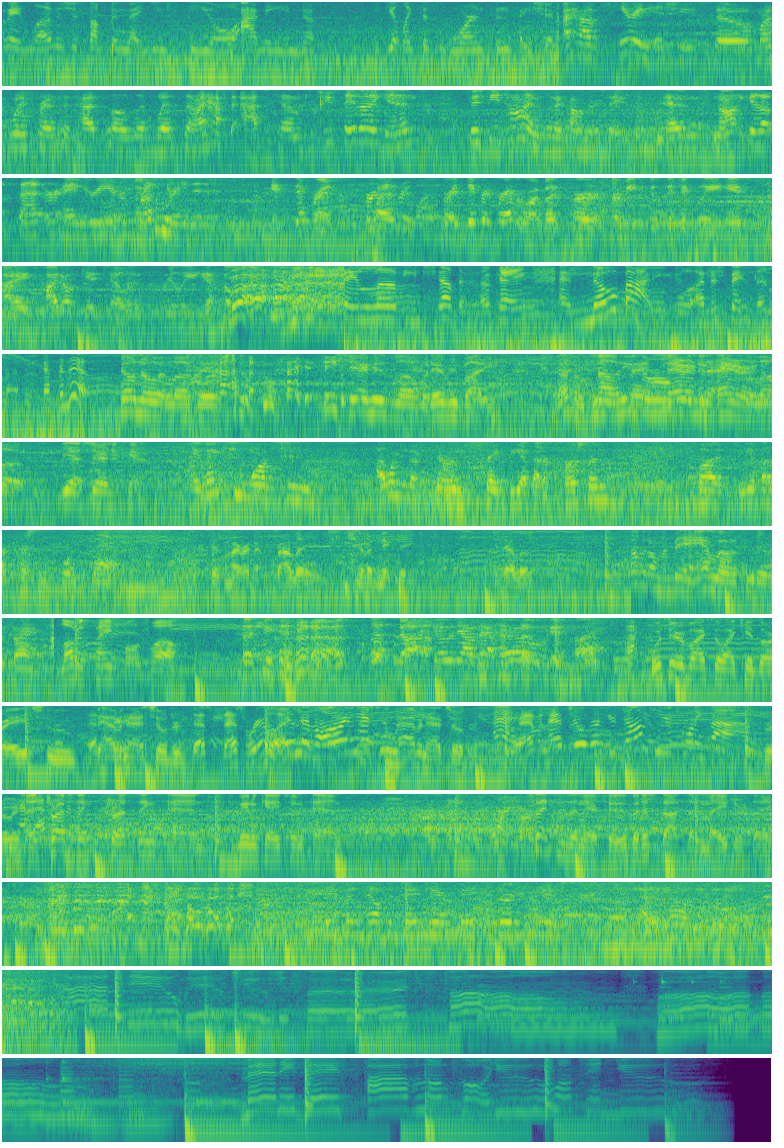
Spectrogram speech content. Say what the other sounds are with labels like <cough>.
Okay, love is just something that you feel. I mean, you get like this warm sensation. I have hearing issues, so my boyfriend has had to live with that. I have to ask him, could you say that again? 50 times in a conversation and not get upset or angry or <laughs> frustrated. it's different for everyone. For it's different for everyone, but for for me specifically, it's I I don't get jealous really. That's <laughs> a lie. they love each other, okay? And nobody will understand their love except for them. He'll know what love is. <laughs> <laughs> he share his love with everybody. That's what So Jesus he's said. the wrong Sharing person is to ask for caring. love. Yeah, sharing is caring. It makes you want to, I wouldn't necessarily say be a better person, but be a better person for them. I said somebody right now, I love you. You should go to the next day. Is that love? Loving on the man and love two different things. Love is painful as well. Let's not go down that road. What's your advice to like kids our age who haven't had children? That's that's real Who have already had children? Who children? haven't had children? Hey, Haven't had children? You're dumb till you're 25. Really? Uh, trusting, trusting, and communication, and sex is in there too, but it's not the major thing. He's been helping take care of me for 30 years.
